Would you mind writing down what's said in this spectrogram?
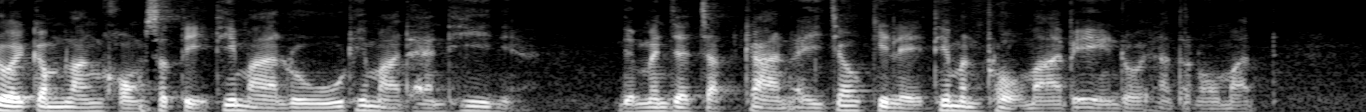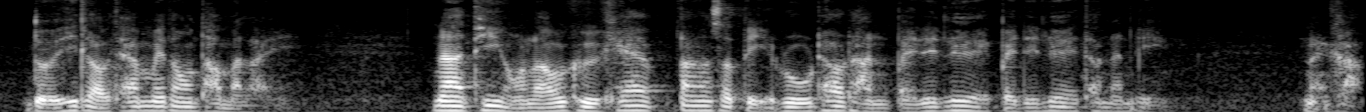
โดยกำลังของสติที่มารู้ที่มาแทนที่เนี่ย เดี๋ยวมันจะจัดการไอ้เจ้ากิเลสที่มันโผล่มาไปเองโดยอัตโนมัติ โดยที่เราแทบไม่ต้องทำอะไร หน้าที่ของเราก็คือแค่ตั้งสติรู้เท่าทันไปเรื่อยๆไปเรื่อยๆเท่านั้นเองนะครับ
